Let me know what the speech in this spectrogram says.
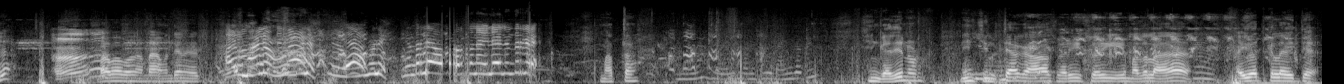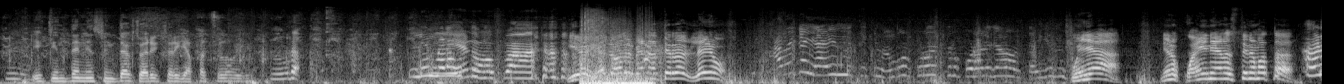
ಏ? ಬಾ ಬಾ ಬಾ ನಾ ಒಂದೇನು ಹೇಳ್ತೀನಿ. ಮತ್ತ? ಹಿಂಗದೇ ನೋಡು ನೀನ್ ಚಿಂತ್ಯಾಗ ಸರಿ ಸರಿ ಮೊದಲ ಐವತ್ತು ಕಿಲೋ ಐತೆ. ಈಗ ಚಿಂತೆ ನೀನ್ ಚಿಂತ್ಯಾಗ ಸರಿ ಸರಿ ಎಪ್ಪತ್ತು ಕಿಲೋ ಹೋಗಿ ಇಲ್ಲೇನ್ ಮಾಡ- ಏನೋಪ್ಪ ಏ ಎಲ್ಲಿ ಹೋದ್ರೆ ಬೇಡ ಹತ್ತಿರ ಇಲ್ಲ ನೀವು. ಅದಕ್ಕೆ ಯಾರಿಗ್ ಮತ್ತೆ ಈಕಿ ನಂಬರ್ ಕೊಡು ಅಂತಾರೆ, ಕೊಡಲ್ಲ ಅವ್ರ್ ತಂಗಿಗೆ. ಕುಯ್ಯ ನೀನು ಕೊಯ್ನಿ ಅನಿಸ್ತೀನಿ ಮತ್ತ. ಅವ್ರ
